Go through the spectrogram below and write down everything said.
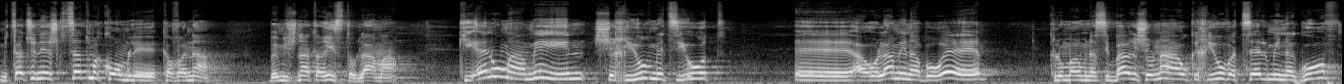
מצד שני יש קצת מקום לכוונה במשנת אריסטו, למה? כי אין הוא מאמין שחיוב מציאות אה, העולם מן הבורא, כלומר מן הסיבה הראשונה הוא כחיוב הצל מן הגוף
